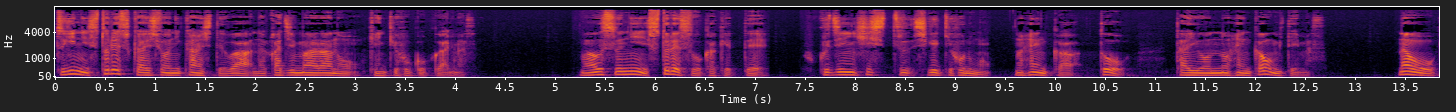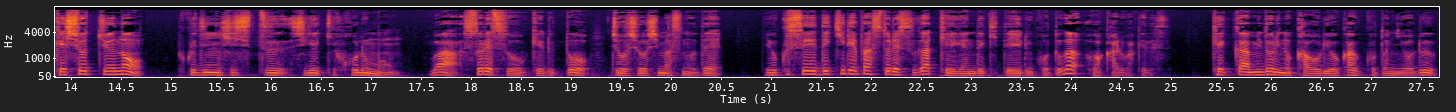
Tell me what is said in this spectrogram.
次にストレス解消に関しては中島らの研究報告があります。マウスにストレスをかけて副腎皮質刺激ホルモンの変化と体温の変化を見ています。なお、結晶中の副腎皮質刺激ホルモンはストレスを受けると上昇しますので、抑制できればストレスが軽減できていることがわかるわけです。結果、緑の香りを嗅ぐことによる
